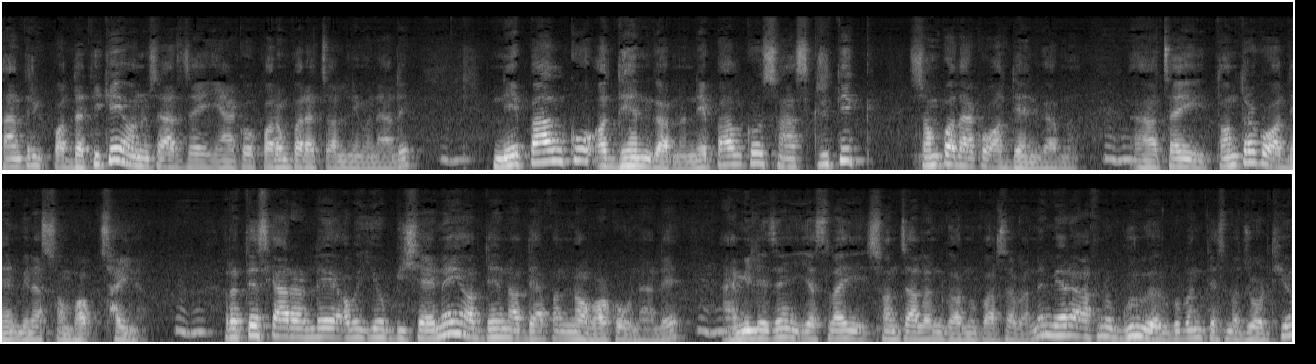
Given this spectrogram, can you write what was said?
तान्त्रिक पद्धतिकै अनुसार चाहिँ यहाँको परम्परा चल्ने हुनाले नेपालको अध्ययन गर्न नेपालको सांस्कृतिक सम्पदाको अध्ययन गर्न। चाहिँ तन्त्रको अध्ययन बिना सम्भव छैन। र त्यस कारणले अब यो विषय नै अध्ययन अध्यापन नभएको हुनाले हामीले चाहिँ यसलाई सञ्चालन गर्नुपर्छ भन्ने मेरो आफ्नो गुरुहरूको पनि त्यसमा जोड थियो।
